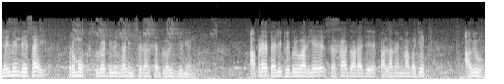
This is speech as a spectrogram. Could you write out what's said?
જયમીન દેસાઈ. પ્રમુખ Surat division insurance employees union. આપણે પહેલી ફેબ્રુઆરીએ સરકાર દ્વારા જે પાર્લામેન્ટમાં બજેટ આવ્યું,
